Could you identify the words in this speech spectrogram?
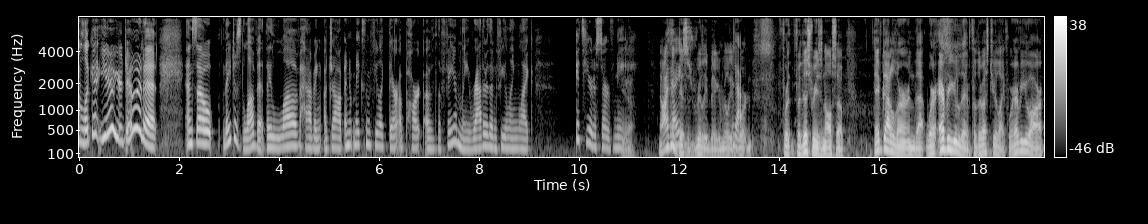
job. Look at you. You're doing it. And so they just love it. They love having a job. And it makes them feel like they're a part of the family rather than feeling like it's here to serve me. Yeah. Now, I think Right? this is really big and really Yeah. important for for this reason also. They've got to learn that wherever you live for the rest of your life, wherever you are,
